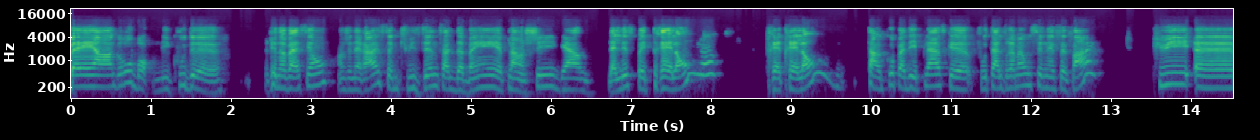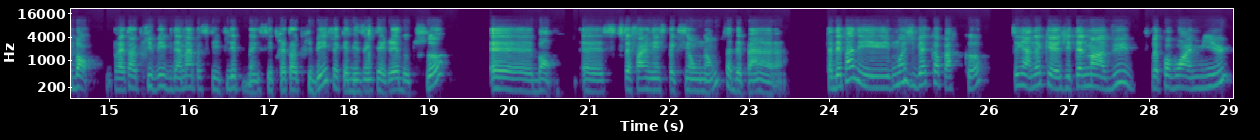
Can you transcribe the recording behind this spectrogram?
Ben, en gros, bon, les coûts de rénovation, en général, c'est une cuisine, salle de bain, plancher, garde. La liste peut être très longue, là. Très, très longue. T'en coupes à des places que faut aller vraiment où c'est nécessaire. Puis, euh, bon, prêteur privé, évidemment, parce qu'il flippe, ben, c'est prêteur privé, fait qu'il y a des intérêts de tout ça. Euh, bon, euh, si tu fais faire une inspection ou non, ça dépend. ça dépend des. Moi, je vais cas par cas. Tu sais, il y en a que j'ai tellement vu, je ne pouvais pas voir mieux.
